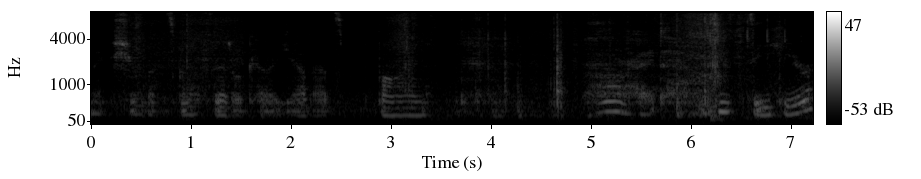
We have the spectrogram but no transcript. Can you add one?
Make sure that's going to fit okay. Yeah, that's fine. All right, let me see here.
